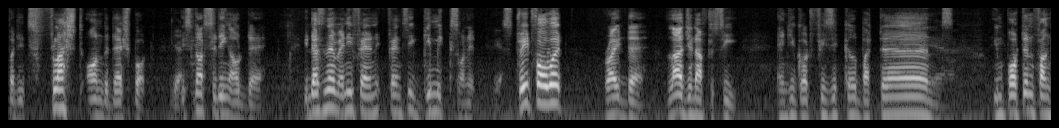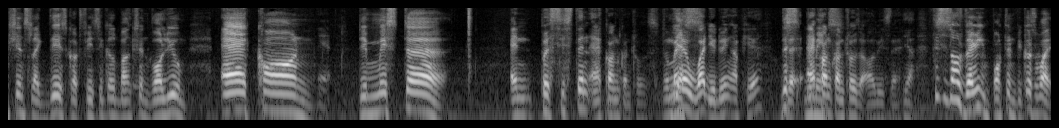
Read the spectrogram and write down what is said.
but it's flushed on the dashboard. Yeah. It's not sitting out there. It doesn't have any fan- fancy gimmicks on it. Yeah. Straightforward, right there, large enough to see. And you got physical buttons. Important functions like this got physical function, volume, aircon, Yeah. the mister. And persistent aircon controls. No matter Yes. what you're doing up here, This the aircon remains. controls are always there. Yeah, this is all very important because why?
